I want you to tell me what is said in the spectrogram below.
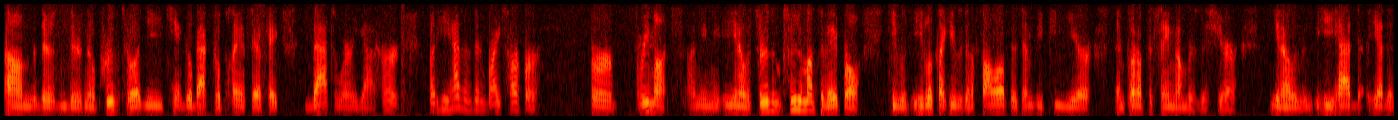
Um, there's there's no proof to it. You can't go back to a play and say, okay, that's where he got hurt. But he hasn't been Bryce Harper for three months. I mean, you know, through the through the month of April, he was he looked like he was going to follow up his MVP year and put up the same numbers this year. You know, he had he had that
